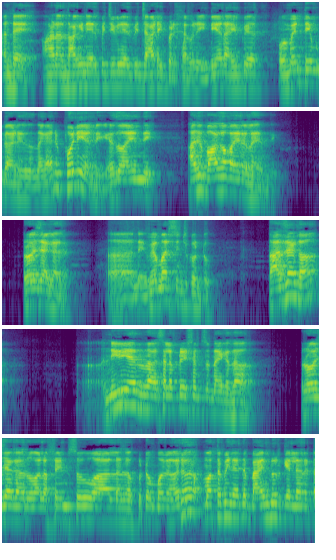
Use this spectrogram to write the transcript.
అంటే ఆడంత అవి నేర్పించి ఇవి నేర్పించి ఆడి ఇప్పుడు ఇండియన్ ఐపీఎల్ ఉమెన్ టీం ఆడేది ఉందా కానీ పోనీయండి. ఏదో అయింది. అది బాగా వైరల్ అయింది. రోజా గారు విమర్శించుకుంటూ. తాజాగా న్యూ ఇయర్ సెలబ్రేషన్స్ ఉన్నాయి కదా? రోజా గారు వాళ్ళ ఫ్రెండ్స్ వాళ్ళ కుటుంబం ఎవరెవరు మొత్తం మీద అయితే బెంగళూరుకి వెళ్ళారట.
